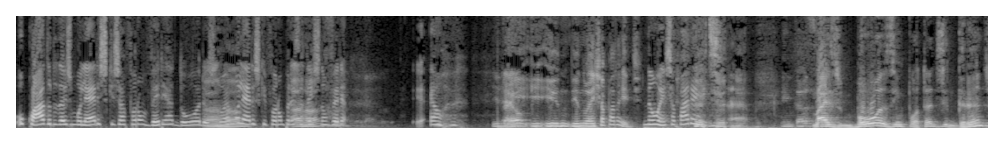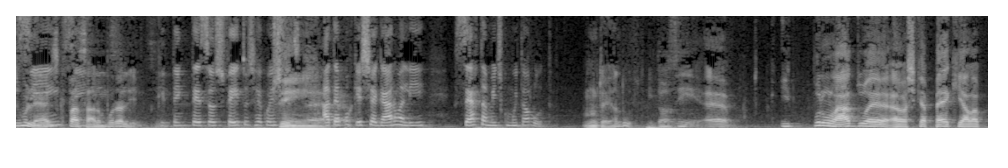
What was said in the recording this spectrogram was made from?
o quadro das mulheres que já foram vereadoras, não é mulheres que foram presidentes, não vereadoras. É, é, e, daí, é, e, e, e, não enche a parede. Não enche a parede. é. então, assim, Mas boas, importantes e grandes sim, mulheres que sim, passaram por ali. Que tem que ter seus feitos reconhecidos. Sim, é. Até porque chegaram ali certamente com muita luta. Não tenha dúvida. Então, assim, é, e por um lado, é, eu acho que a PEC, ela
